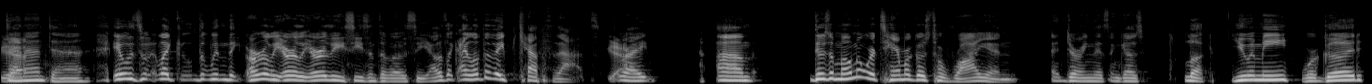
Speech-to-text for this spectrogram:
Yeah. Dun-dun-dun. It was like the, when the early, early, early seasons of OC. I was like, I love that they kept that. Yeah. Right. Um, there's a moment where Tamra goes to Ryan uh, during this and goes, "Look, you and me, we're good.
